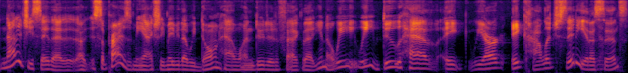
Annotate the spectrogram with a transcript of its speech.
now that you say that, it, uh, it surprises me actually. Maybe that we don't have one due to the fact that you know we we do have a we are a college city in a sense,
